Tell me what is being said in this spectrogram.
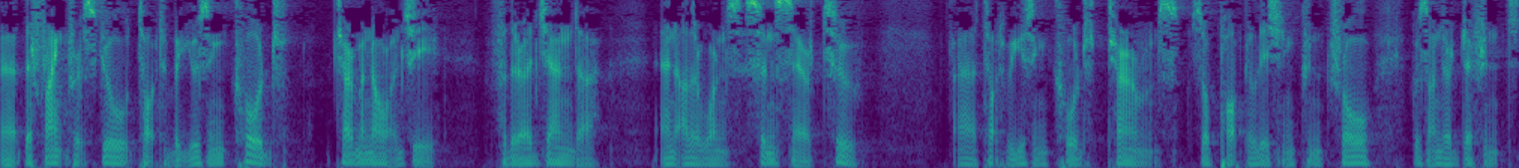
uh, the Frankfurt School talked about using code terminology for their agenda and other ones, Sincere too, uh, talked about using code terms. So population control goes under different,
